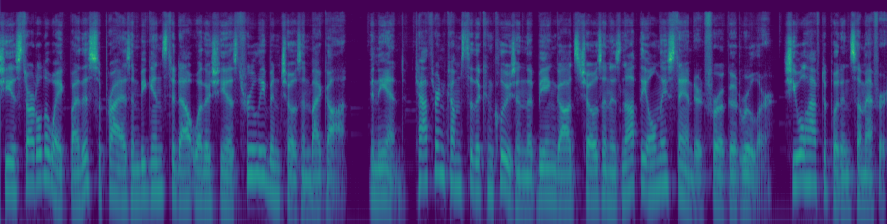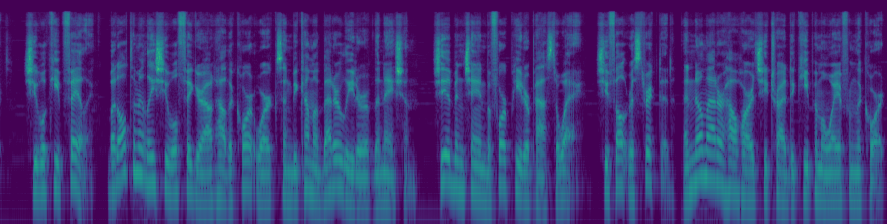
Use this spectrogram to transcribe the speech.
She is startled awake by this surprise and begins to doubt whether she has truly been chosen by God. In the end, Catherine comes to the conclusion that being God's chosen is not the only standard for a good ruler. She will have to put in some effort. She will keep failing, but ultimately she will figure out how the court works and become a better leader of the nation. She had been chained before Peter passed away. She felt restricted, and no matter how hard she tried to keep him away from the court,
